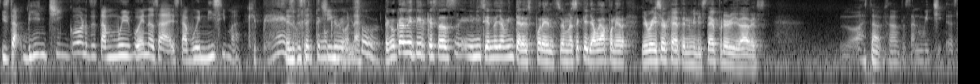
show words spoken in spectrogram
Y está bien chingón, está muy bueno, o sea, está buenísima. ¿Qué La pez? neta Ok, está tengo que ver chingona. eso. Tengo que admitir que estás iniciando ya mi interés por él. Se me hace que ya voy a poner Eraserhead en mi lista de prioridades. No, está- está- están muy chidas.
